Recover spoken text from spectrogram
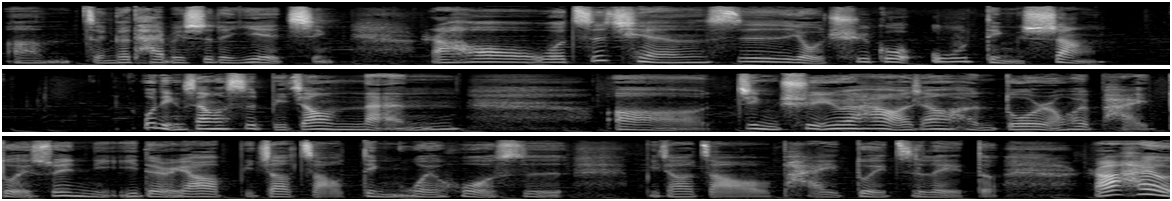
嗯整个台北市的夜景。然后我之前是有去过屋顶上，屋顶上是比较难。呃，进去，因为它好像很多人会排队，所以你 either 要比较早定位，或者是比较早排队之类的。然后还有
